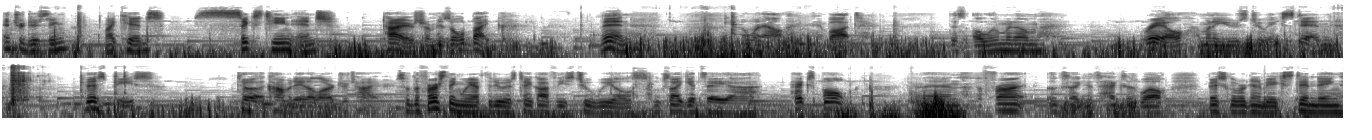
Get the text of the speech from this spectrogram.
Introducing my kid's 16 inch tires from his old bike. Then I went out and bought this aluminum rail I'm gonna use to extend this piece to accommodate a larger tire. So the first thing we have to do is take off these two wheels. Looks like it's a uh, hex bolt and then the front looks like it's hex as well. Basically, we're gonna be extending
